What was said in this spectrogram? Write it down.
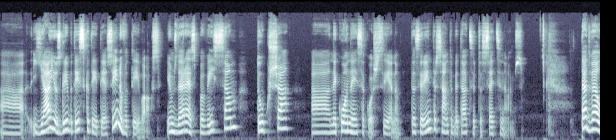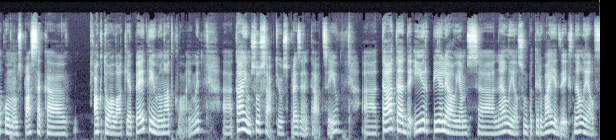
Ja jūs gribat izskatīties inovatīvāks, jums derēs pavisam tukša, neko neizsakoša siena. Tas ir interesanti, bet tāds ir tas secinājums. Tad vēl ko mums pasaka aktuālākie pētījumi un atklājumi. Kā jums uzsākt jūsu prezentāciju? Tā tad ir pieļaujams neliels un pat ir vajadzīgs neliels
